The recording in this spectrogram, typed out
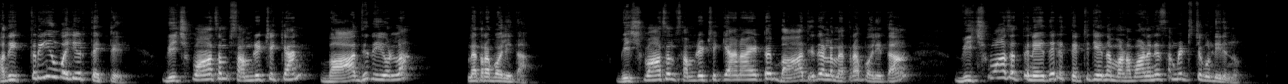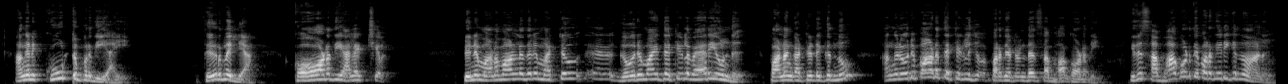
അത് ഇത്രയും വലിയൊരു തെറ്റ്. വിശ്വാസം സംരക്ഷിക്കാൻ ബാധ്യതയുള്ള മെത്രാപോലിത്ത വിശ്വാസം സംരക്ഷിക്കാനായിട്ട് ബാധ്യതയുള്ള മെത്രാപോലിത്ത വിശ്വാസത്തിനെതിരെ തെറ്റ് ചെയ്യുന്ന മണവാളനെ സംരക്ഷിച്ചു കൊണ്ടിരുന്നു. അങ്ങനെ കൂട്ടുപ്രതിയായി. തീർന്നില്ല. കോടതി അലക്ഷ്യം. പിന്നെ മണവാളിനെതിരെ മറ്റു ഗൗരവമായ തെറ്റുകൾ വേറെയുണ്ട്. പണം കട്ടെടുക്കുന്നു. അങ്ങനെ ഒരുപാട് തെറ്റുകൾ പറഞ്ഞിട്ടുണ്ട് സഭാ കോടതി. ഇത് സഭാ കോടതി പറഞ്ഞിരിക്കുന്നതാണ്.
